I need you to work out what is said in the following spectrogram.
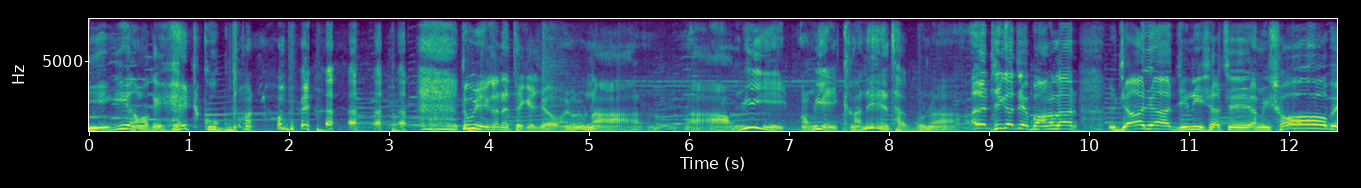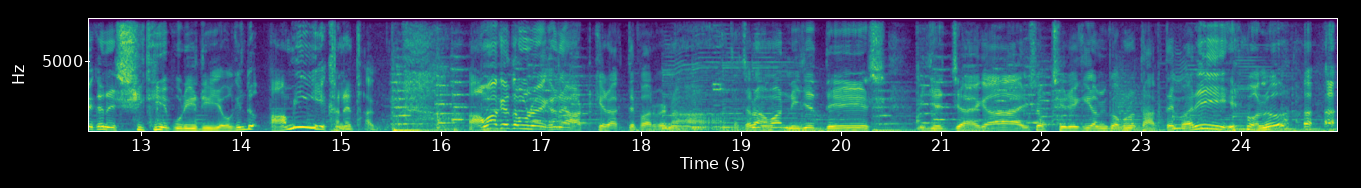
নিয়ে গিয়ে আমাকে হেড কুক বানাবে। তুমি এখানে থেকে যাও। আমি না, আমি আমি এখানে থাকব না। আরে, ঠিক আছে, বাংলার যা যা জিনিস আছে, আমি সব এখানে শিখিয়ে পড়িয়ে দিয়ে যাব, কিন্তু আমি এখানে থাকব। আমাকে তোমরা এখানে আটকে রাখতে পারবে না। তাছাড়া আমার নিজের দেশ, নিজের জায়গা, এসব ছেড়ে কি আমি কখনো থাকতে পারি? বলো।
